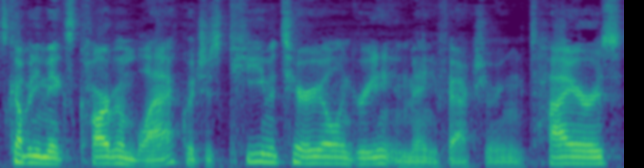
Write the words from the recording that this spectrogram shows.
This company makes carbon black, which is key material ingredient in manufacturing tires.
